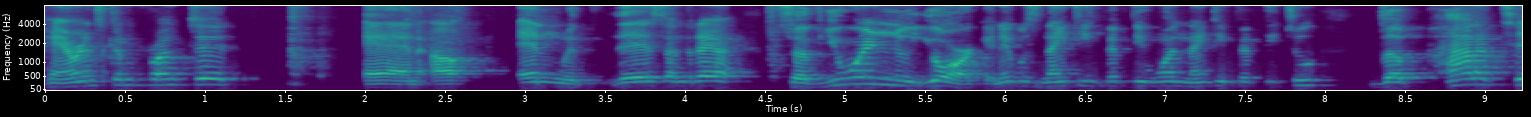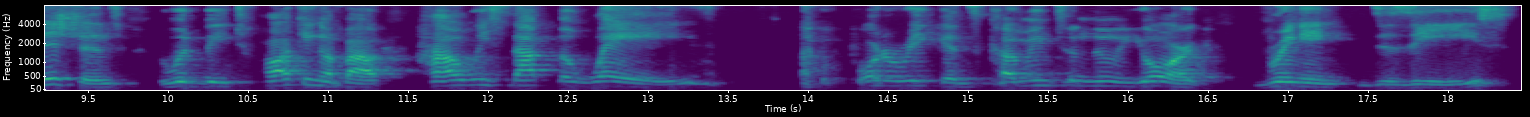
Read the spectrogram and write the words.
parents confronted. And I'll end with this, Andrea. So if you were in New York and it was 1951, 1952, the politicians would be talking about how we stop the wave of Puerto Ricans coming to New York, bringing disease,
